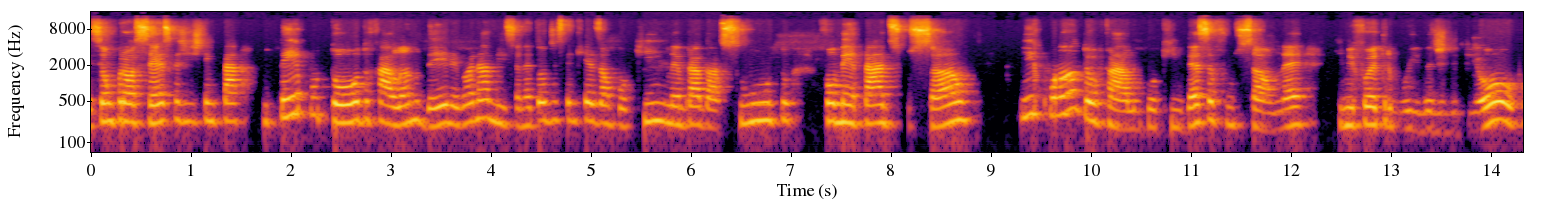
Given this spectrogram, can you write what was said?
Esse é um processo que a gente tem que estar o tempo todo falando dele, igual na missa, né? Todos têm que rezar um pouquinho, lembrar do assunto, fomentar a discussão. E quando eu falo um pouquinho dessa função, né, que me foi atribuída de DPO,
